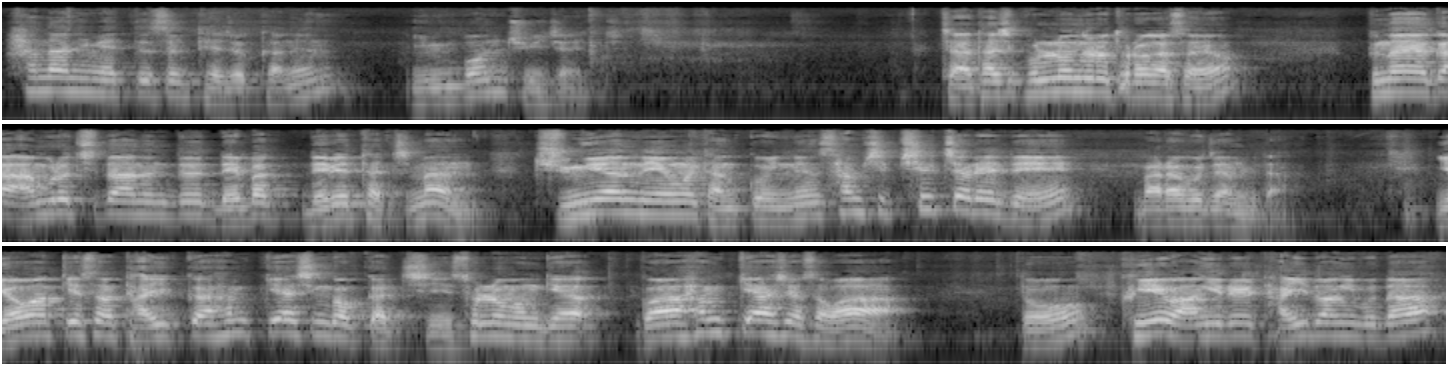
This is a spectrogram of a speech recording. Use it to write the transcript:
하나님의 뜻을 대적하는 인본주의자였죠. 자, 다시 본론으로 돌아가서요. 분하야가 아무렇지도 않은 듯 내뱉었지만 중요한 내용을 담고 있는 37절에 대해 말하고자 합니다. 여호와께서 다윗과 함께 하신 것 같이 솔로몬과 함께 하셔서와 또 그의 왕위를 다윗 왕위보다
